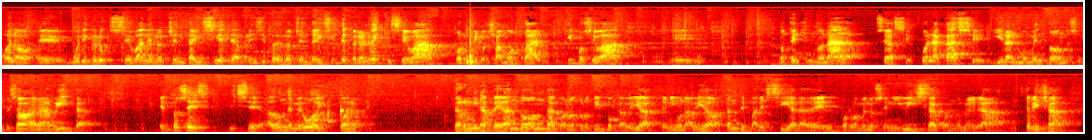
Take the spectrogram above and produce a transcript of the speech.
bueno, eh, Willy Crook se va en el 87, a principios del 87, pero no es que se va porque lo llamó tal. El tipo se va eh, no teniendo nada. O sea, se fue a la calle y era el momento donde se empezaba a ganar guita. Entonces dice, ¿a dónde me voy? Bueno, termina pegando onda con otro tipo que había tenido una vida bastante parecida a la de él, por lo menos en Ibiza, cuando no era estrella,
